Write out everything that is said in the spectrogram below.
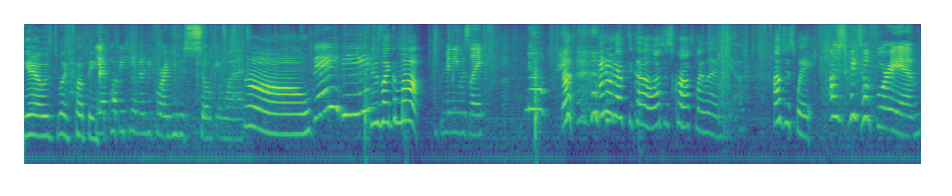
Yeah, it was like puppy. Yeah, puppy came in before and he was soaking wet. Oh, Baby! he was like a mop. Minnie was like, no. I don't have to go. I'll just cross my legs. Yeah. I'll just wait. I'll just wait till 4 a.m.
